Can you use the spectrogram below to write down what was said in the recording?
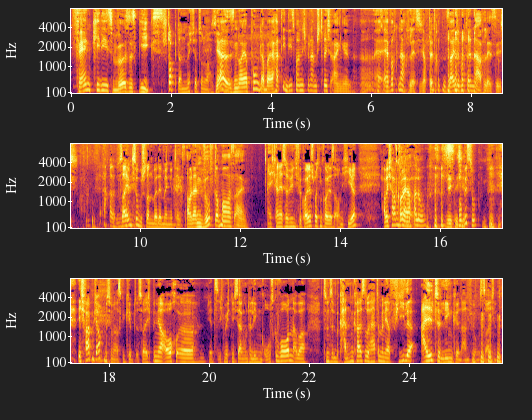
Fankiddies versus Geeks. Stopp, dann möchte ich jetzt noch was sagen. Ja, das ist ein neuer Punkt, aber er hat ihn diesmal nicht mit einem Strich eingehen. Er, er wird nachlässig. Auf der dritten Seite wird er nachlässig. Ja, sei ihm zugestanden bei der Menge Text. Aber dann wirf doch mal was ein. Ich kann jetzt natürlich nicht für Kolja sprechen, Kolja ist auch nicht hier. Aber ich frage mich Kolja, auch, hallo. Ist Wo bist du? Ich frage mich auch ein bisschen, was gekippt ist, weil ich bin ja auch äh, jetzt, ich möchte nicht sagen unter Linken groß geworden, aber zumindest im Bekanntenkreis so hatte man ja viele alte Linke in Anführungszeichen.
